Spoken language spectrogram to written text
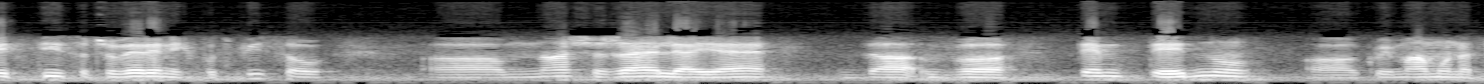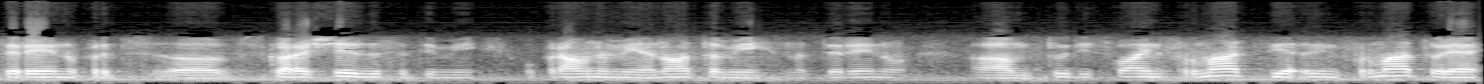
5000 overjenih podpisov. Um, naša želja je, da v tem tednu, ko imamo na terenu pred uh, skoraj 60 upravnimi enotami na terenu um, tudi svoje informatorje,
